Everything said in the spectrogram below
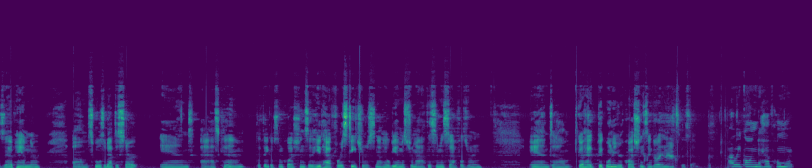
Zeb Hamner. Um, school's about to start, and I asked him to think of some questions that he'd have for his teachers. Now he'll be in Mr. Mathis and Miss Saffel's room. And um, go ahead, pick one of your questions and go ahead and ask us that. Are we going to have homework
